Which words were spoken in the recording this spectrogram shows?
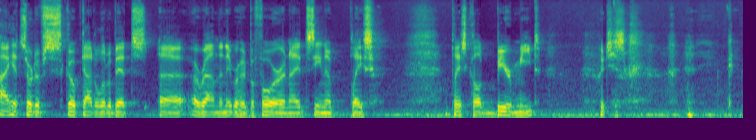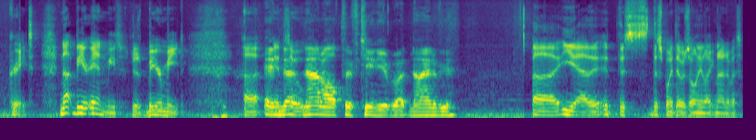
I had sort of scoped out a little bit uh, around the neighborhood before and I had seen a place a place called Beer Meat which is great. Not beer and meat, just beer meat. Uh, and, and not, so, not all 15 of you, but nine of you. Uh, yeah, at this this point there was only like nine of us,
